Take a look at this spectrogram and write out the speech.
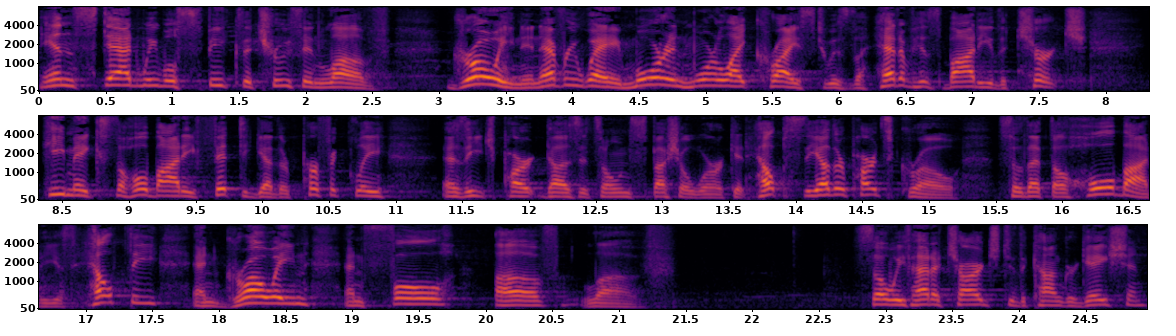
Instead, we will speak the truth in love, growing in every way more and more like Christ, who is the head of his body, the church. He makes the whole body fit together perfectly as each part does its own special work. It helps the other parts grow so that the whole body is healthy and growing and full of love. So we've had a charge to the congregation.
